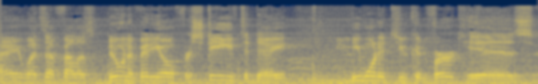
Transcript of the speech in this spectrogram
Hey, what's up, fellas? Doing a video for Steve today. He wanted to convert his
